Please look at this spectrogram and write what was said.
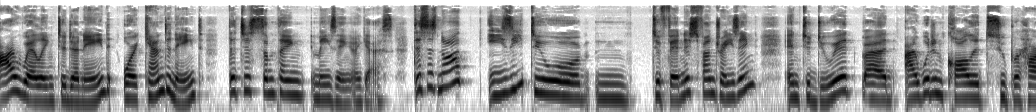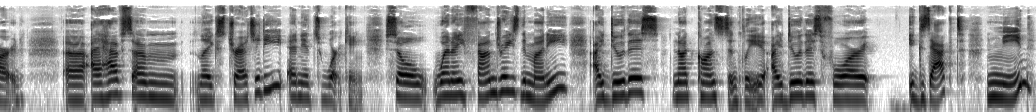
are willing to donate or can donate, that's just something amazing, I guess. This is not easy to. To finish fundraising and to do it, but I wouldn't call it super hard uh, I have some like strategy and it's working. So when I fundraise the money, I do this not constantly. I do this for exact need.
